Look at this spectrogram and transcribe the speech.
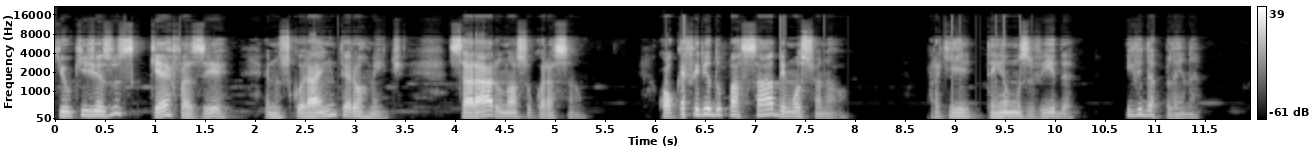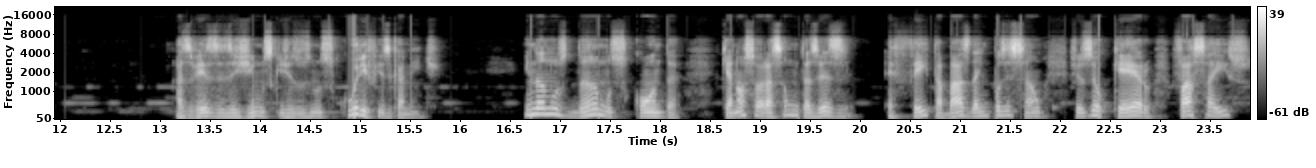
que o que Jesus quer fazer é nos curar interiormente, sarar o nosso coração, qualquer ferida do passado emocional, para que tenhamos vida e vida plena. Às vezes exigimos que Jesus nos cure fisicamente e não nos damos conta que a nossa oração muitas vezes é feita à base da imposição. Jesus, eu quero, faça isso.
